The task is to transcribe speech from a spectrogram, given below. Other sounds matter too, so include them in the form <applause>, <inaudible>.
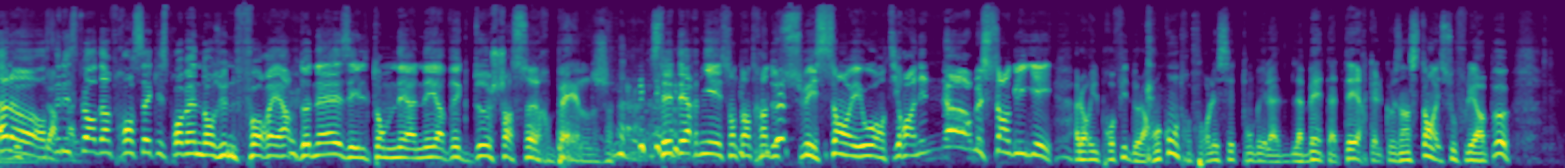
Alors, c'est l'histoire d'un Français qui se promène dans une forêt ardennaise et il tombe nez à nez avec deux chasseurs belges. Ces derniers sont en train de suer sang et eau en tirant un énorme sanglier. Alors il profite de la rencontre pour laisser tomber la, la bête à terre quelques instants et souffler un peu.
